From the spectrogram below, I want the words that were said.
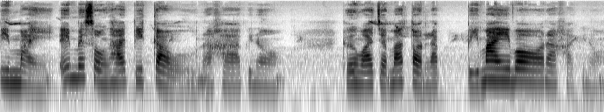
ปีใหม่ เอ้ยไม่ส่งท้ายปีเก่านะคะ พี่น้องเธอว่าจะมาต้อนรับปีใหม่บ่นะคะ พี่น้อง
